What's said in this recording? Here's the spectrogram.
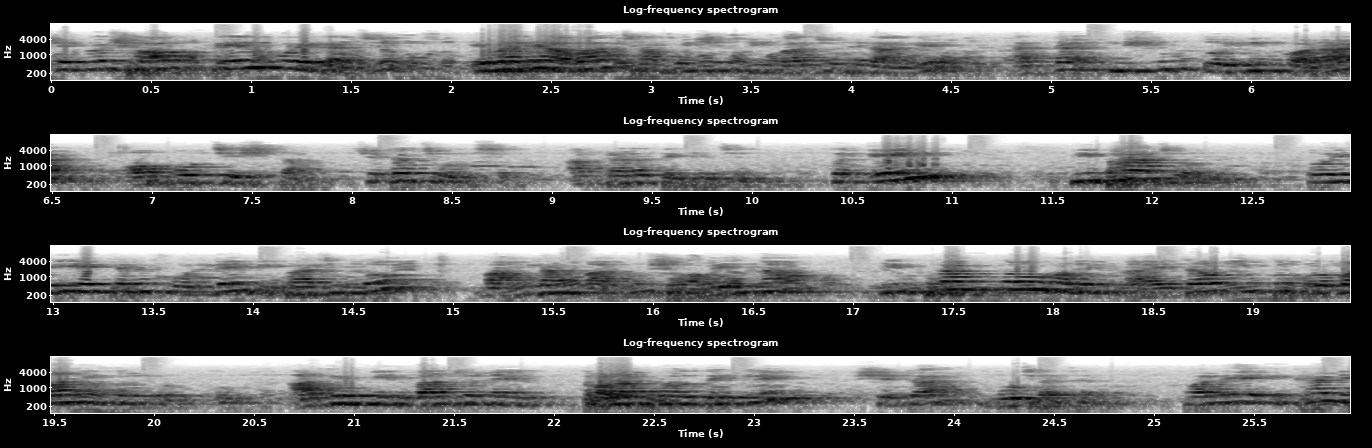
সেগুলো সব ফেল করে গেছে। এবারে আবার ছাব্বিশের নির্বাচনের আগে একটা ইস্যু তৈরি করার অপচেষ্টা সেটা চলছে। আপনারা দেখেছেন। তো এই বিভাজন তৈরি এখানে করলে বিভাজিত বাংলার মানুষ হবেন না বিভ্রান্ত হবেন না, এটাও কিন্তু প্রমাণিত আগের নির্বাচনের ফলাফল দেখলে সেটা বোঝা যায়। ফলে এখানে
